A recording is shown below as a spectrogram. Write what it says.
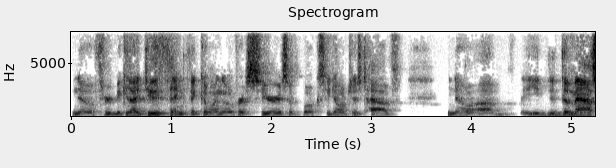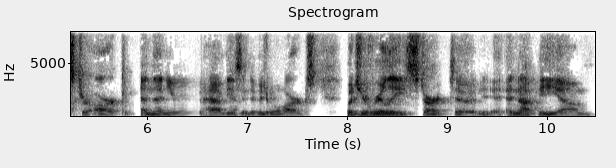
You know, through because I do think that going over a series of books, you don't just have you know uh, the master arc and then you have these yeah. individual arcs but you really start to and not be um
